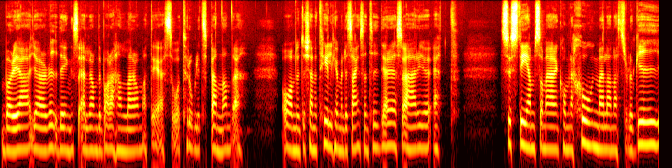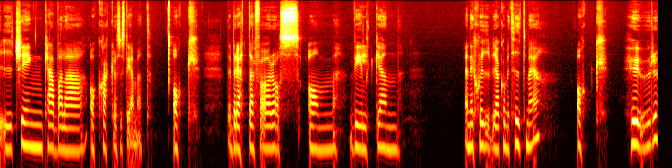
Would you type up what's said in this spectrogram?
börja göra readings eller om det bara handlar om att det är så otroligt spännande. Och om du inte känner till human design sedan tidigare så är det ju ett system som är en kombination mellan astrologi, I Ching, kabbala och chakrasystemet. Och det berättar för oss om vilken energi vi har kommit hit med och hur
